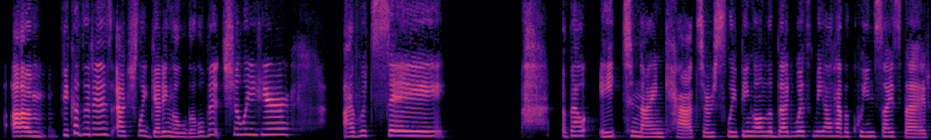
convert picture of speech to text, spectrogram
um, because it is actually getting a little bit chilly here, I would say about eight to nine cats are sleeping on the bed with me. I have a queen size bed.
